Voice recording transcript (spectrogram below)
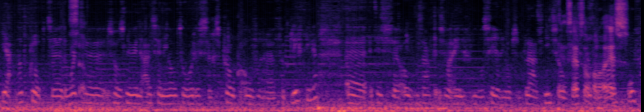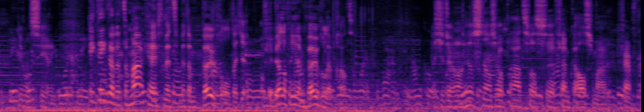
Ja, dat klopt. Eh, Er wordt, eh, zoals nu in de uitzending ook te horen is, gesproken over eh, verplichtingen. Het is overigens daar is wel enige nuancering op zijn plaats. Niet zo Ja, ze heeft toch wel een S, nuancering. Er Ik denk dat het te maken heeft met, met een beugel. Dat je, of je wel of niet een beugel hebt gehad. Als je er dan heel snel zo praat zoals Femke Halsema. Femke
